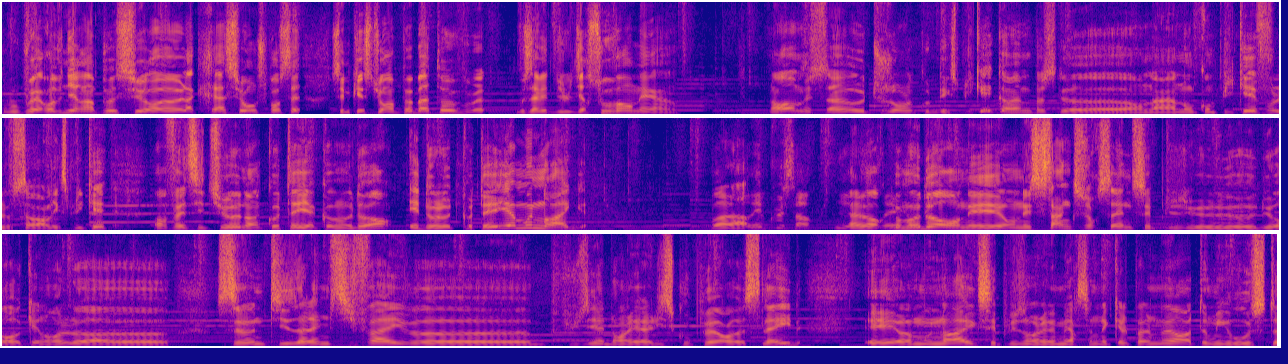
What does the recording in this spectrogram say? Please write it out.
Vous pouvez revenir un peu sur euh, la création Je pense que c'est- une question un peu bateau, vous, vous avez dû le dire souvent, mais... euh, Non mais ça vaut toujours le coup de l'expliquer quand même parce que euh, on a un nom compliqué, faut le savoir l'expliquer. En fait si tu veux, d'un côté il y a Commodore et de l'autre côté il y a Moondrag. Voilà. On est plus ça. Alors Commodore on est on est 5 sur scène, c'est plus du, du rock and roll euh, 70s à la MC5 euh, dans les Alice Cooper euh, Slade et euh, Moonrise c'est plus dans les Emerson Michael Palmer, Atomic Rooster,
